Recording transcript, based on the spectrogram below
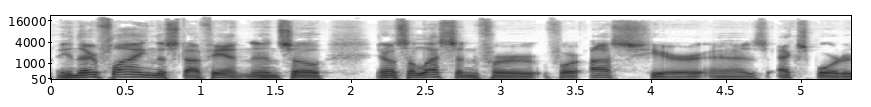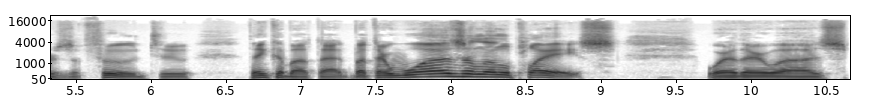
I mean, they're flying the stuff in. And so, you know, it's a lesson for, for us here as exporters of food to think about that. But there was a little place where there was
